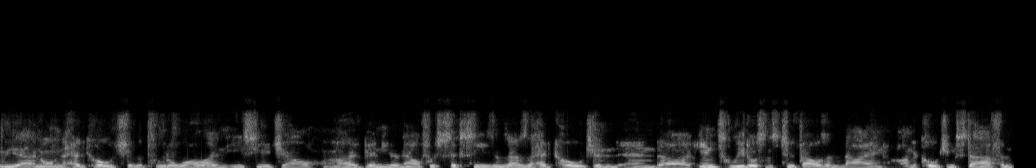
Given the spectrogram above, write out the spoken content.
Yeah, no, I'm the head coach of the Toledo Walleye in the ECHL. Uh, I've been here now for six seasons as the head coach and and uh, in Toledo since 2009 on the coaching staff and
